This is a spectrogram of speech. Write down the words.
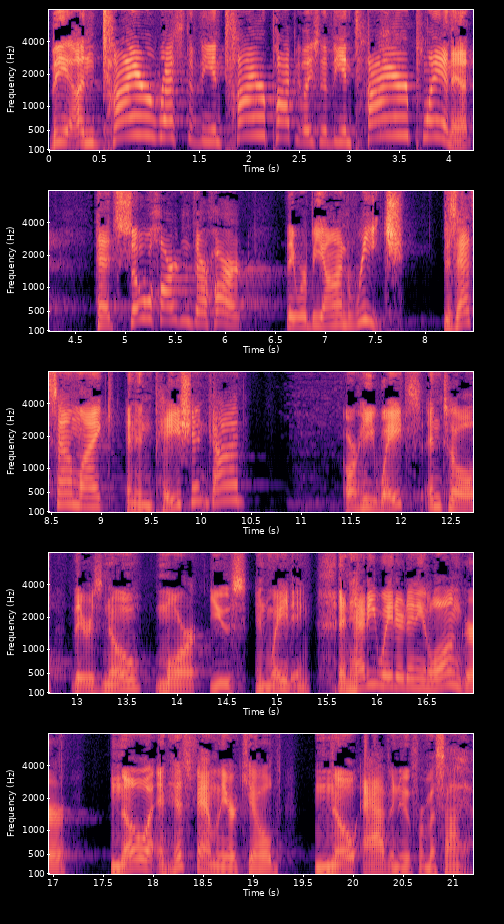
The entire rest of the entire population of the entire planet had so hardened their heart they were beyond reach. Does that sound like an impatient God? Or he waits until there is no more use in waiting. And had he waited any longer, Noah and his family are killed, no avenue for Messiah.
